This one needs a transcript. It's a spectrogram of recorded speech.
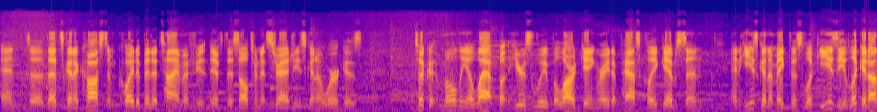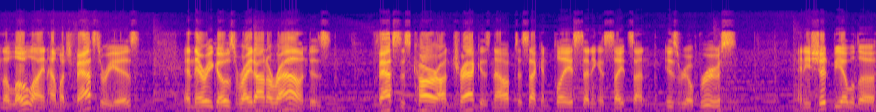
and uh, that's going to cost him quite a bit of time if, if this alternate strategy is going to work. As took him only a lap, but here's Louis Ballard getting ready to pass Clay Gibson, and he's going to make this look easy. Look at on the low line how much faster he is, and there he goes right on around. His fastest car on track is now up to second place, setting his sights on Israel Bruce, and he should be able to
